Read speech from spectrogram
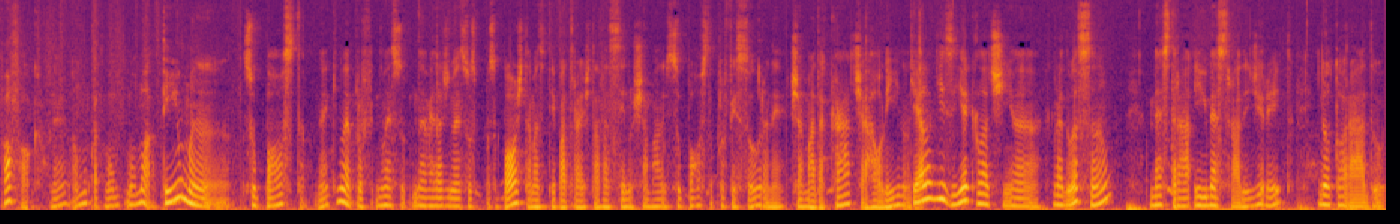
fofoca, né? Vamos, vamos, vamos lá. Tem uma suposta, né? Que não é, prof, não é na verdade não é suposta, mas um tempo atrás estava sendo chamada de suposta professora, né? Chamada Kátia Raulino, que ela dizia que ela tinha graduação mestrado e mestrado em direito doutorado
